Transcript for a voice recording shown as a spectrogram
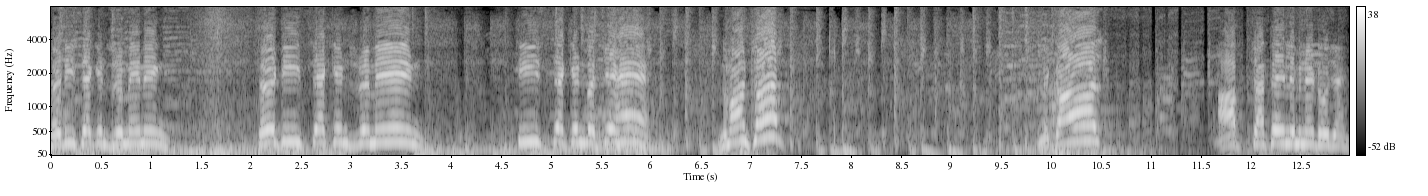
thirty second remaining thirty second remain तीस सेकेंड बचे हैं। नुमान साहब! निकाल। आप चाहते हैं एलिमिनेट हो जाएँ।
